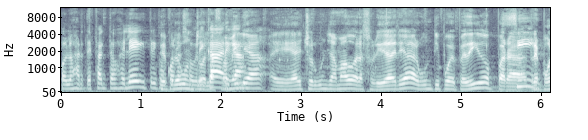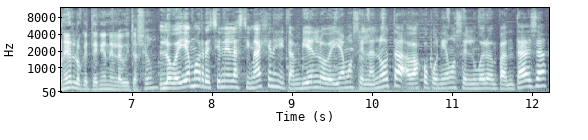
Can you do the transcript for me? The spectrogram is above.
con los artefactos eléctricos, con la sobrecarga. ¿la familia eh, ha hecho algún llamado a la solidaridad, algún tipo de pedido para reponer lo que tenían en la habitación? Lo veíamos recién en las imágenes y también lo veíamos en la nota, abajo poníamos el número en pantalla,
